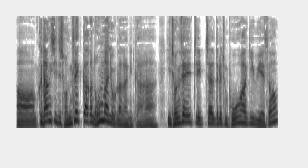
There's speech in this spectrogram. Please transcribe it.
어, 그 당시 이제 전세가가 너무 많이 올라가니까 이 전세제 입자들을 좀 보호하기 위해서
